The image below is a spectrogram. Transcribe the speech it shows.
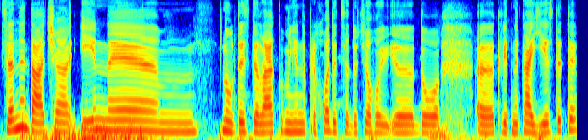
Це не дача і не ну, десь далеко. Мені не приходиться до цього е, до е, квітника їздити.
